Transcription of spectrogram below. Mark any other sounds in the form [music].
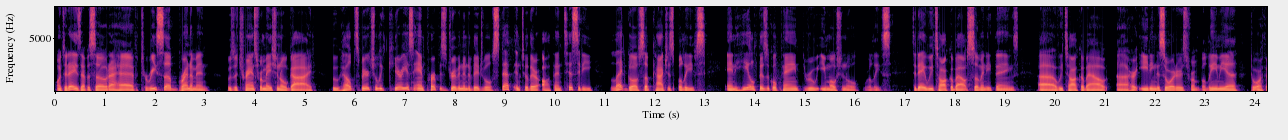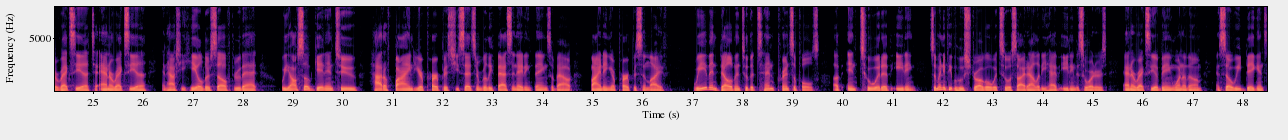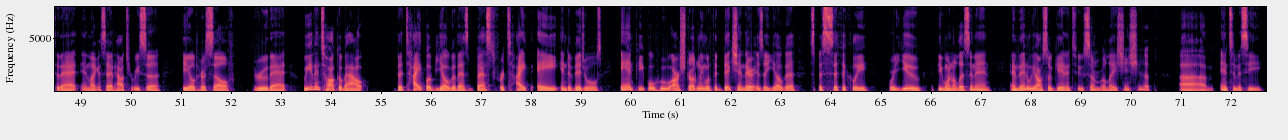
On today's episode, I have Teresa Brenneman, who's a transformational guide who helps spiritually curious and purpose driven individuals step into their authenticity, let go of subconscious beliefs, and heal physical pain through emotional release. Today, we talk about so many things. Uh, we talk about uh, her eating disorders from bulimia to orthorexia to anorexia and how she healed herself through that. We also get into how to find your purpose. She said some really fascinating things about finding your purpose in life. We even delve into the 10 principles of intuitive eating. So many people who struggle with suicidality have eating disorders, anorexia being one of them. And so we dig into that. And like I said, how Teresa healed herself through that. We even talk about the type of yoga that's best for type A individuals and people who are struggling with addiction. There is a yoga specifically for you if you want to listen in. And then we also get into some relationship um, intimacy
